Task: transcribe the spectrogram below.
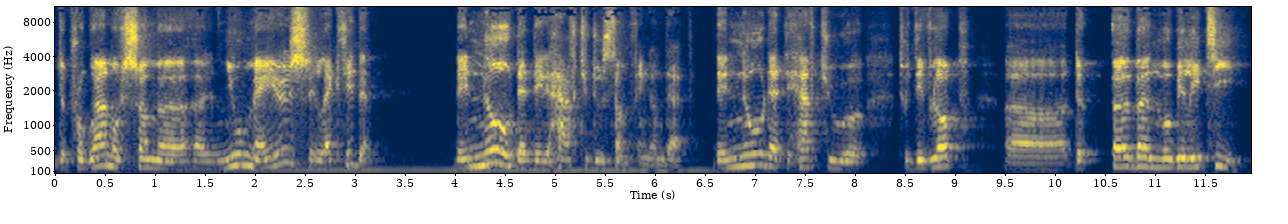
the program of some new mayors elected, they know that they have to do something on that. They know that they have to, to develop the urban mobility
